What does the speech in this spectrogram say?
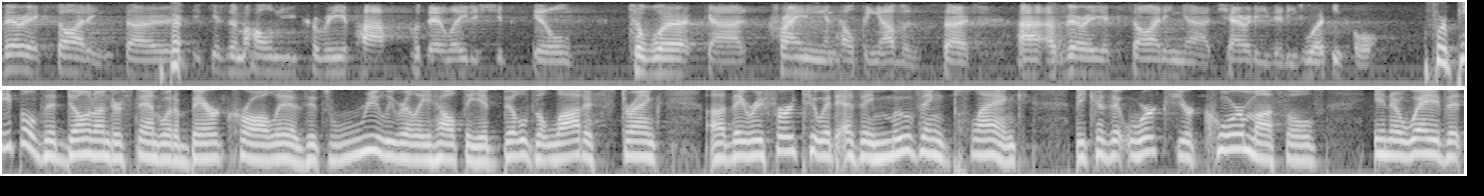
very exciting. So But- it gives them a whole new career path to put their leadership skills to work, uh, training and helping others. So uh, a very exciting uh, charity that he's working for. For people that don't understand what a bear crawl is, it's really, really healthy. It builds a lot of strength. Uh, they refer to it as a moving plank because it works your core muscles in a way that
